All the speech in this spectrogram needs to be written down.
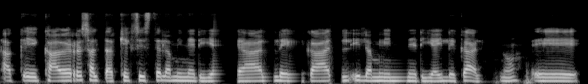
Aquí cabe resaltar que existe la minería legal y la minería ilegal, ¿no? Eh,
